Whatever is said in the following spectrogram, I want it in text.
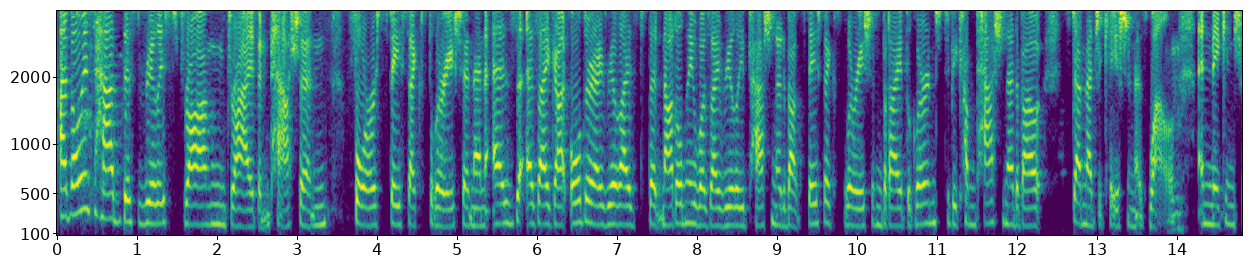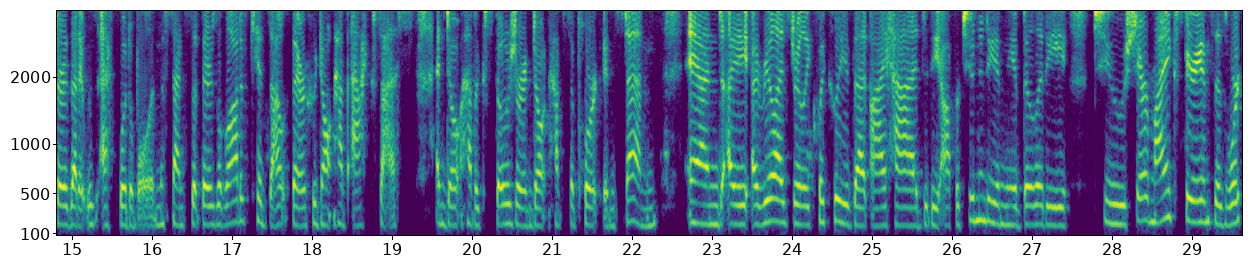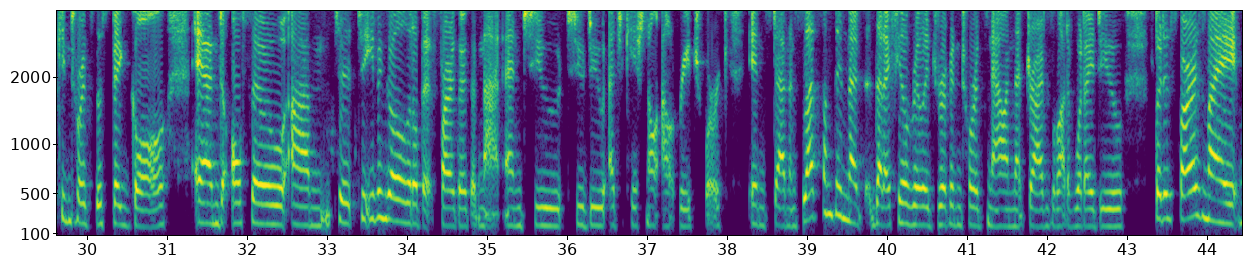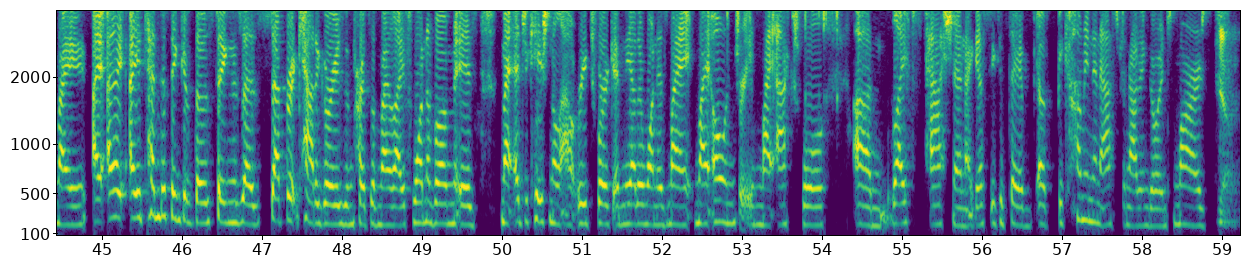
I've always had this really strong drive and passion for space exploration. And as, as I got older, I realized that not only was I really passionate about space exploration, but I'd learned to become passionate about STEM education as well mm-hmm. and making sure that it was equitable in the sense that there's a lot of kids out there who don't have access and don't have exposure and don't have support in STEM. And I, I realized really quickly that I had the opportunity and the ability to share my experiences working towards towards this big goal and also um, to, to even go a little bit farther than that and to to do educational outreach work in STEM. And so that's something that that I feel really driven towards now and that drives a lot of what I do. But as far as my my I, I, I tend to think of those things as separate categories and parts of my life. One of them is my educational outreach work and the other one is my my own dream, my actual um, life's passion, I guess you could say, of, of, becoming an astronaut and going to Mars. Yeah.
